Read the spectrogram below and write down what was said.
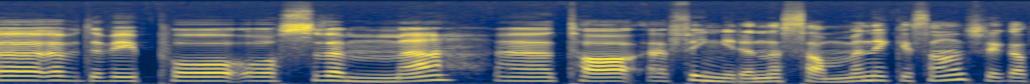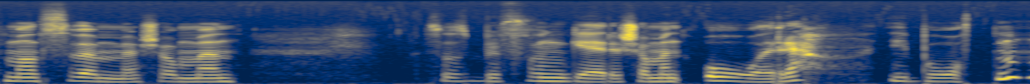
eh, øvde vi på å svømme, eh, ta eh, fingrene sammen, ikke sant, slik at man svømmer som en Så fungerer som en åre i båten.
